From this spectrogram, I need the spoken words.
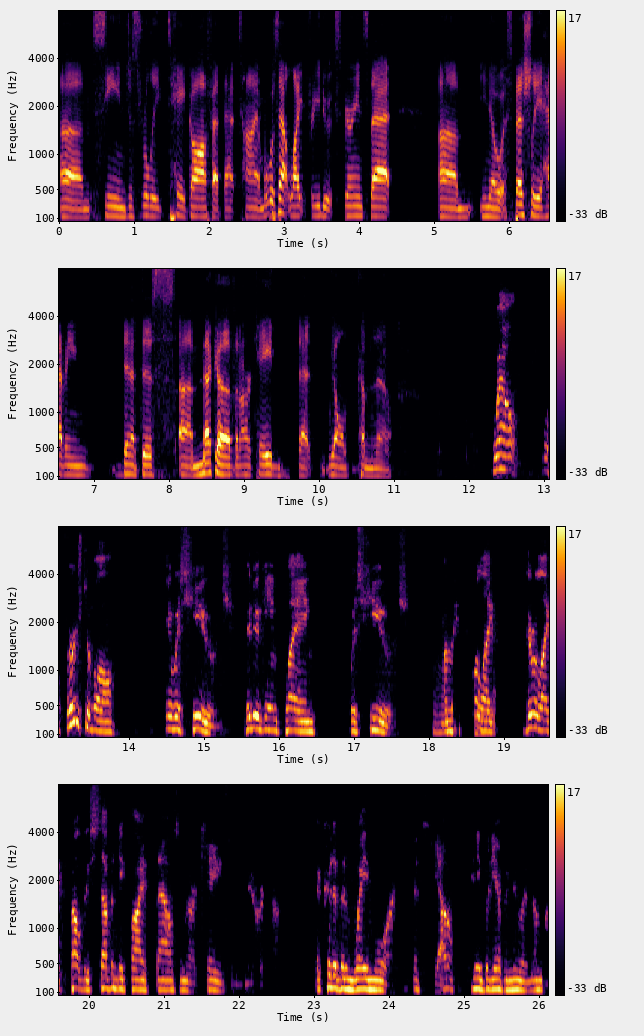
um, scene just really take off at that time? What was that like for you to experience that? Um, you know, especially having been at this uh, mecca of an arcade that we all come to know. Well, well, first of all, it was huge. Video game playing was huge. I mean, there were like there were like probably seventy-five thousand arcades in America. It could have been way more. It's Yeah. I don't think anybody ever knew a number.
